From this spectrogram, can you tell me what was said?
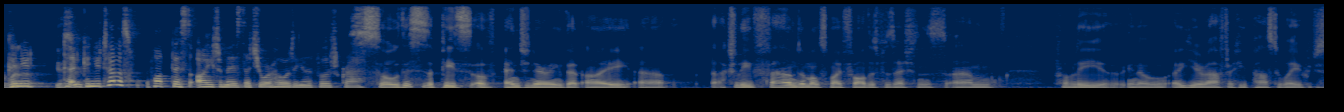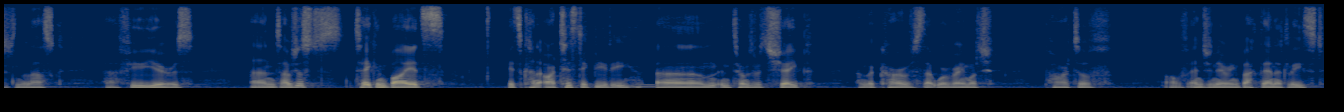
Can you, yes, can you tell us what this item is that you were holding in the photograph? So this is a piece of engineering that I uh, actually found amongst my father's possessions um, probably you know a year after he passed away, which is in the last uh, few years. And I was just taken by its, its kind of artistic beauty um, in terms of its shape and the curves that were very much part of, of engineering back then at least.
